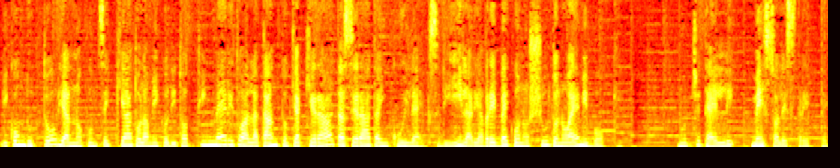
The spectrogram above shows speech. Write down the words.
i conduttori hanno punzecchiato l'amico di Totti in merito alla tanto chiacchierata serata in cui l'ex di Ilari avrebbe conosciuto Noemi Bocchi. Nuccetelli, messo alle strette,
